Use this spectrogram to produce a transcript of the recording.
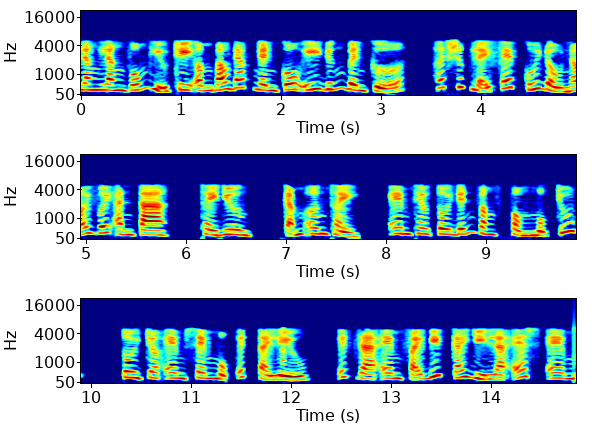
lăng lăng vốn hiểu tri âm báo đáp nên cố ý đứng bên cửa, hết sức lễ phép cúi đầu nói với anh ta, thầy Dương, cảm ơn thầy, em theo tôi đến văn phòng một chút, tôi cho em xem một ít tài liệu, ít ra em phải biết cái gì là SEM,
